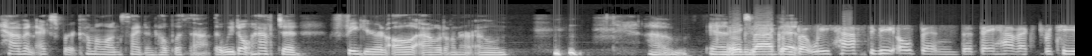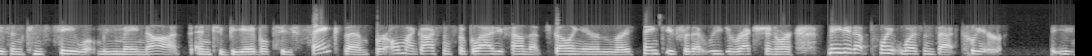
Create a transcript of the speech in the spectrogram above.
have an expert come alongside and help with that, that we don't have to figure it all out on our own. um, and exactly, that, but we have to be open that they have expertise and can see what we may not, and to be able to thank them for, oh my gosh, I'm so glad you found that spelling error, or thank you for that redirection, or maybe that point wasn't that clear. But you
